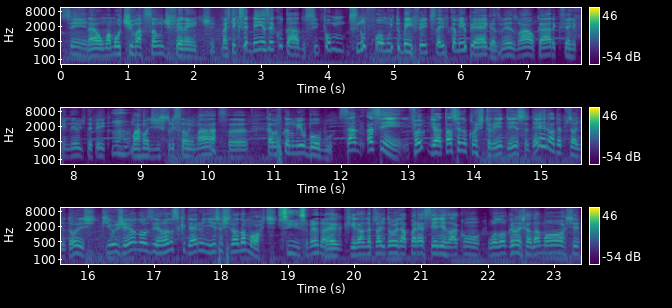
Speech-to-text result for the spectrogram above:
Sim. Né, uma motivação diferente. Mas tem que ser bem executado. Se, for, se não for muito bem feito, isso aí fica meio piegas mesmo. Ah, o cara que se arrependeu de ter feito uma arma de destruição em massa. Acaba ficando meio bobo. Sabe, assim, foi, já tá sendo construído isso desde lá do episódio 2, que os geonosianos que deram início à Estrela da Morte. Sim, isso é verdade. É, que lá no episódio 2 aparece eles lá com o holograma da Estrela da Morte.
